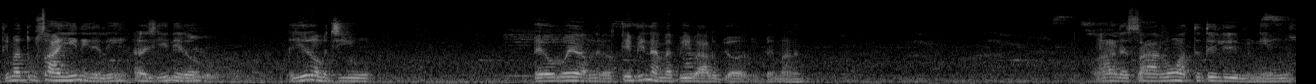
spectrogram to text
ဒီမှာသူစာရေးနေတယ်လေအဲ့ဒါရေးနေတော့အရေးတော့မကြည့်ဘူးဘယ်ကိုလွှဲရမလဲတေးပေးနံပါတ်ပေးပါလို့ပြောတယ်ဘယ်မှာလဲ အားလည်းစာလုံးဝတိတိလေးမမြင်ဘူး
